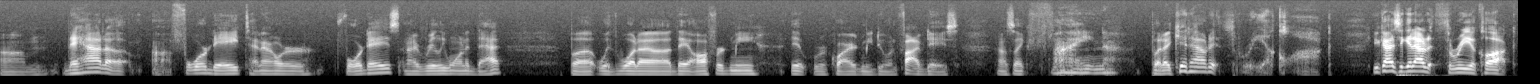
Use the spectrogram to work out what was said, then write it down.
Um, they had a, a, four day, 10 hour, four days, and I really wanted that. But with what uh, they offered me, it required me doing five days. And I was like, fine, but I get out at three o'clock. You guys I get out at three o'clock.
